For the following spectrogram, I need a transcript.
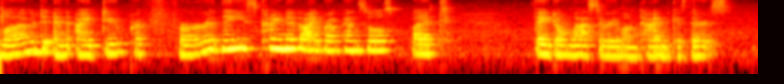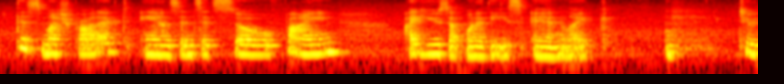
loved and I do prefer these kind of eyebrow pencils but they don't last a very long time because there's this much product and since it's so fine I use up one of these in like two,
